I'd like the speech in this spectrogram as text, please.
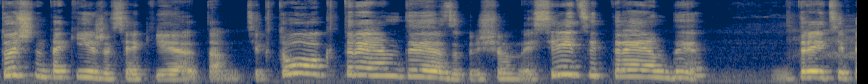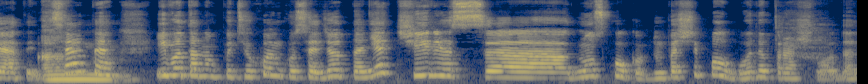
Точно такие же всякие там TikTok тренды, запрещенные сети тренды, третье, пятое, десятое. Um... И вот оно потихоньку сойдет на нет через, э, ну сколько, ну почти полгода прошло. Да?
